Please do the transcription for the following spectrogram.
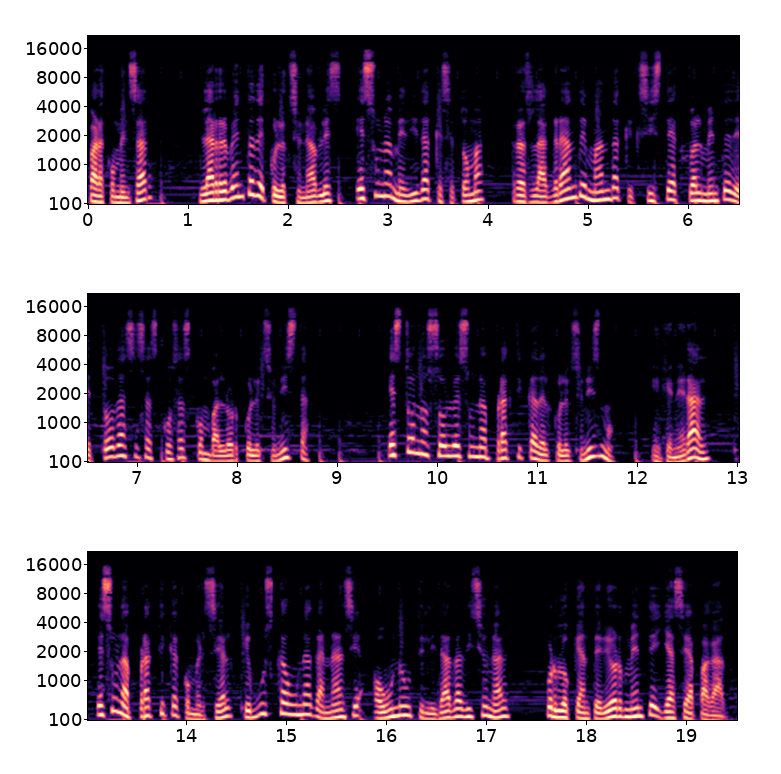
Para comenzar, la reventa de coleccionables es una medida que se toma tras la gran demanda que existe actualmente de todas esas cosas con valor coleccionista. Esto no solo es una práctica del coleccionismo, en general, es una práctica comercial que busca una ganancia o una utilidad adicional por lo que anteriormente ya se ha pagado.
